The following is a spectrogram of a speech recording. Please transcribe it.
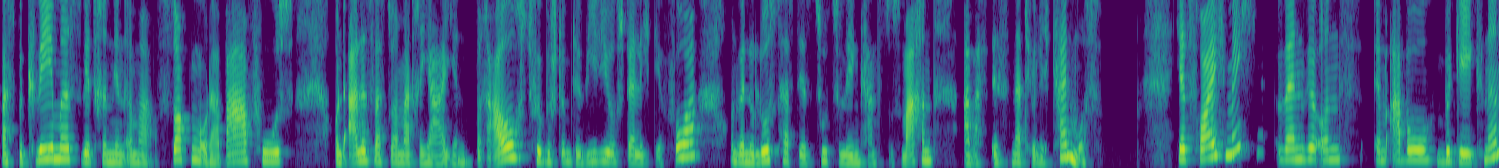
was bequemes. Wir trainieren immer auf Socken oder barfuß und alles, was du an Materialien brauchst für bestimmte Videos, stelle ich dir vor. Und wenn du Lust hast, dir es zuzulegen, kannst du es machen. Aber es ist natürlich kein Muss. Jetzt freue ich mich, wenn wir uns im Abo begegnen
